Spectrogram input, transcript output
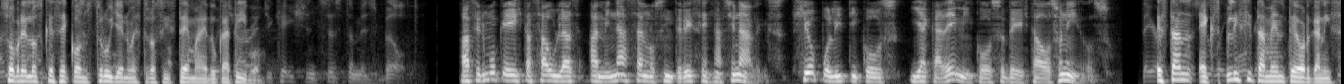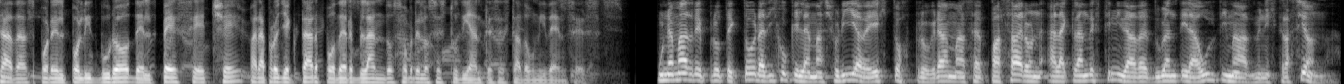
sobre los que se construye nuestro sistema educativo afirmó que estas aulas amenazan los intereses nacionales, geopolíticos y académicos de Estados Unidos. Están explícitamente organizadas por el Politburo del PSC para proyectar poder blando sobre los estudiantes estadounidenses. Una madre protectora dijo que la mayoría de estos programas pasaron a la clandestinidad durante la última administración.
